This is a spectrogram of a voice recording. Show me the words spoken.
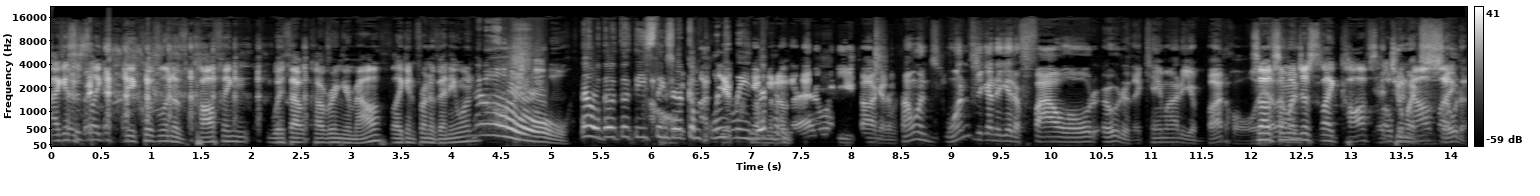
I guess it's like the equivalent of coughing without covering your mouth, like in front of anyone. No, no. th- th- these things No, are it's not the completely different. What are you talking about? Someone's one's you're going to get a foul odor, odor that came out of your butthole. So if someone just like coughs open too much mouth, soda. like,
